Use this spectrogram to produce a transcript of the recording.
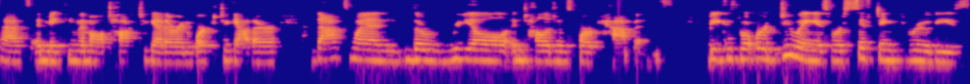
sets and making them all talk together and work together, that's when the real intelligence work happens. Because what we're doing is we're sifting through these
